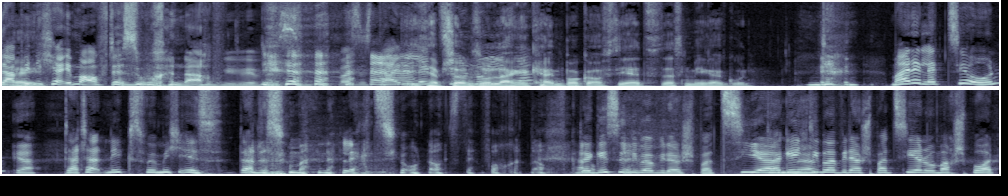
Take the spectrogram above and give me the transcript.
da bin ich ja immer auf der Suche nach, wie wir wissen. Was ist deine Lektion? Ich habe schon so lange keinen Bock aufs Jetzt. Das ist mega gut. Meine Lektion, ja. dass das nichts für mich ist. Das ist meine Lektion aus der Wochenaufgabe. Da gehst du lieber wieder spazieren. Da gehe ich ne? lieber wieder spazieren und mache Sport.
